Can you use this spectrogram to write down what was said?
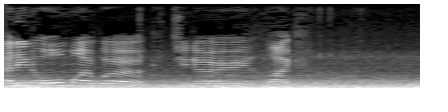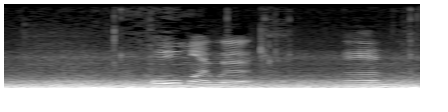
And in all my work, do you know, like, all my work, um,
